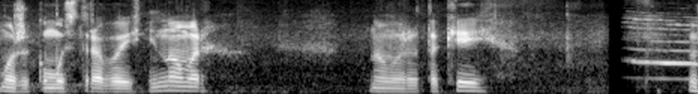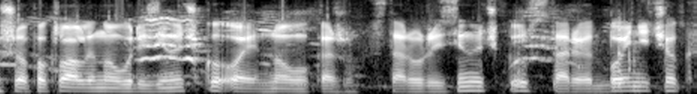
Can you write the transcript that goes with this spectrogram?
Може комусь треба їхній номер. Номер такий. Ну що, поклали нову резиночку, ой, нову кажу, стару резиночку, старий отбойничок.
